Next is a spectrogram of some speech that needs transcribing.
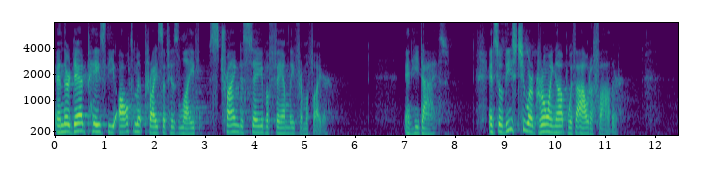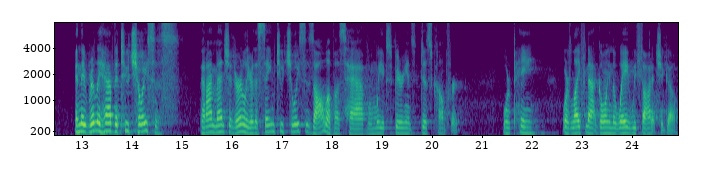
And their dad pays the ultimate price of his life trying to save a family from a fire. And he dies. And so these two are growing up without a father. And they really have the two choices that I mentioned earlier, the same two choices all of us have when we experience discomfort or pain or life not going the way we thought it should go.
